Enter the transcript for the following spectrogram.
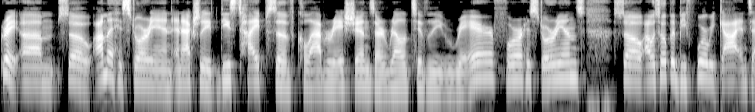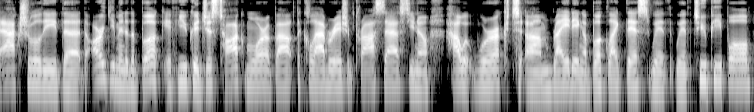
Great. Um, so I'm a historian, and actually, these types of collaborations are relatively rare for historians. So I was hoping before we got into actually the the argument of the book, if you could just talk more about the collaboration process. You know how it worked um, writing a book like this with with two people,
